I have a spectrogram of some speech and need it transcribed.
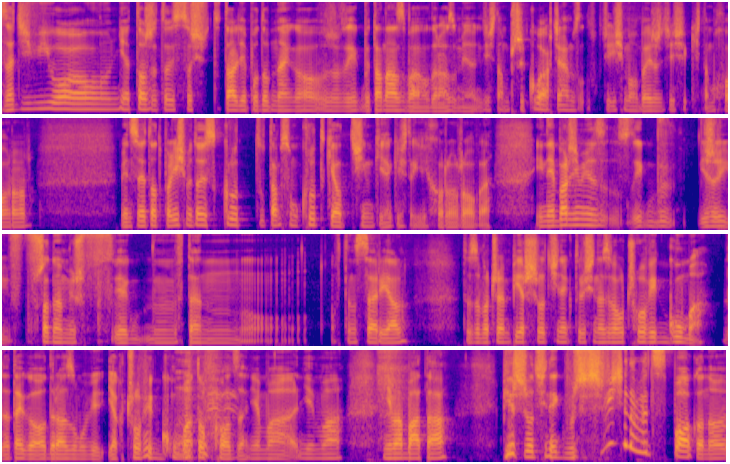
Zadziwiło mnie to, że to jest coś totalnie podobnego, że jakby ta nazwa od razu mnie gdzieś tam przykuła. Chciałem, chcieliśmy obejrzeć gdzieś jakiś tam horror. Więc sobie to odpaliśmy, to jest krót, tam są krótkie odcinki jakieś takie horrorowe. I najbardziej mnie jakby, jeżeli wszedłem już w, w, ten, w ten serial, to zobaczyłem pierwszy odcinek, który się nazywał Człowiek Guma. Dlatego od razu mówię, jak Człowiek Guma to wchodzę. Nie ma, nie ma, nie ma bata. Pierwszy odcinek był rzeczywiście nawet spoko. No,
